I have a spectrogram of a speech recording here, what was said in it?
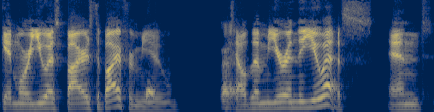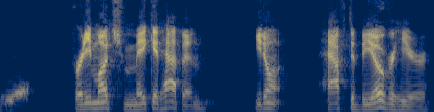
get more U.S. buyers to buy from you? Right. Tell them you're in the U.S. and Yeah. pretty much make it happen. You don't have to be over here.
